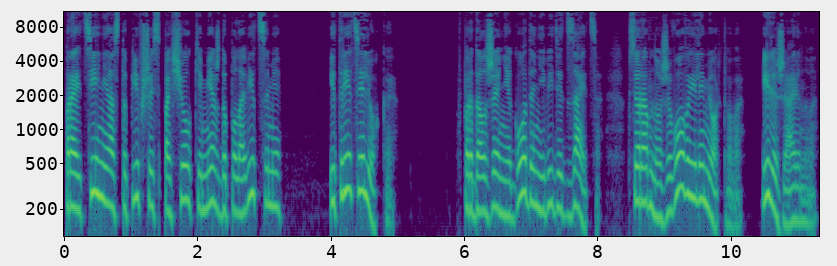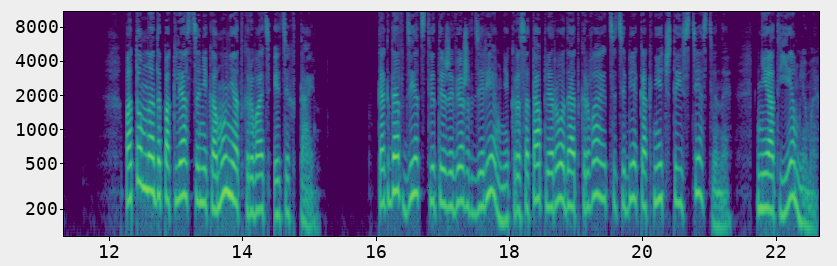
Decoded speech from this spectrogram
Пройти, не оступившись по щелке между половицами, и третье — легкое. В продолжение года не видеть зайца, все равно живого или мертвого, или жареного. Потом надо поклясться никому не открывать этих тайн. Когда в детстве ты живешь в деревне, красота природы открывается тебе как нечто естественное, неотъемлемое.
